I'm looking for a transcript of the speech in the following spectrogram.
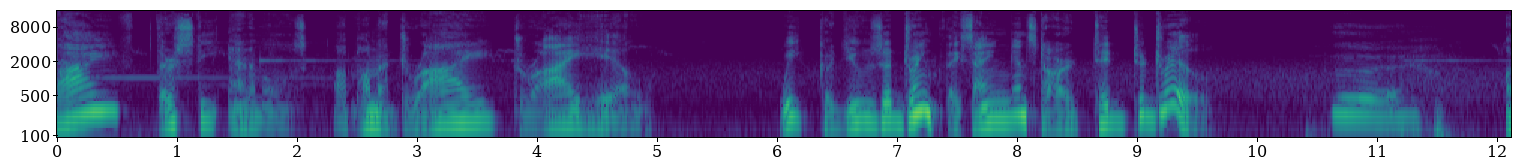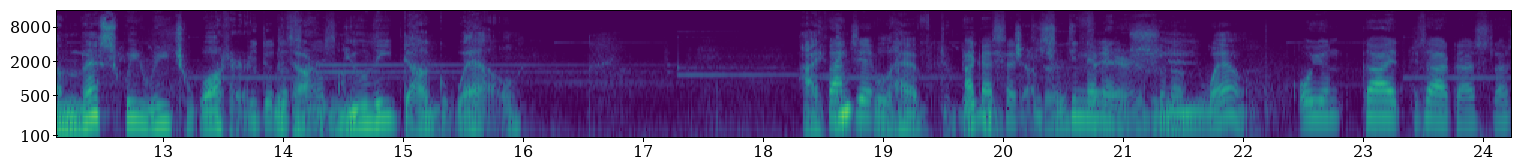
Five thirsty animals upon a dry, dry hill. We could use a drink, they sang and started to drill. Unless we reach water with our newly dug well, I think Bence- we'll have to bid Arkadaşlar, each hiç other şunu. well. Oyun gayet güzel arkadaşlar.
